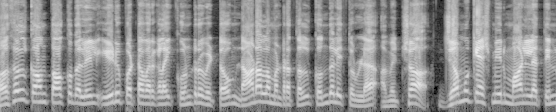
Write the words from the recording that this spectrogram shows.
பஹல்காம் தாக்குதலில் ஈடுபட்டவர்களை கொன்றுவிட்டோம் நாடாளுமன்றத்தில் கொந்தளித்துள்ள அமித்ஷா ஜம்மு காஷ்மீர் மாநிலத்தின்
